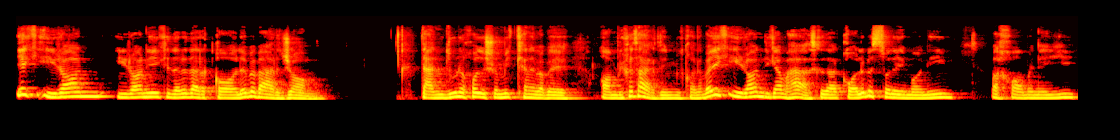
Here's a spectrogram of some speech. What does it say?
یک ایران ایرانی که داره در قالب برجام دندون خودش رو می‌کنه و به آمریکا تقدیم می‌کنه. و یک ایران دیگه هم هست که در قالب سلیمانی و خامنه ای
